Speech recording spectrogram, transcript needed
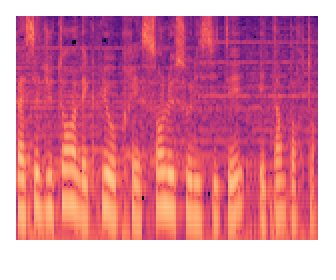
Passer du temps avec lui auprès sans le solliciter est important.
